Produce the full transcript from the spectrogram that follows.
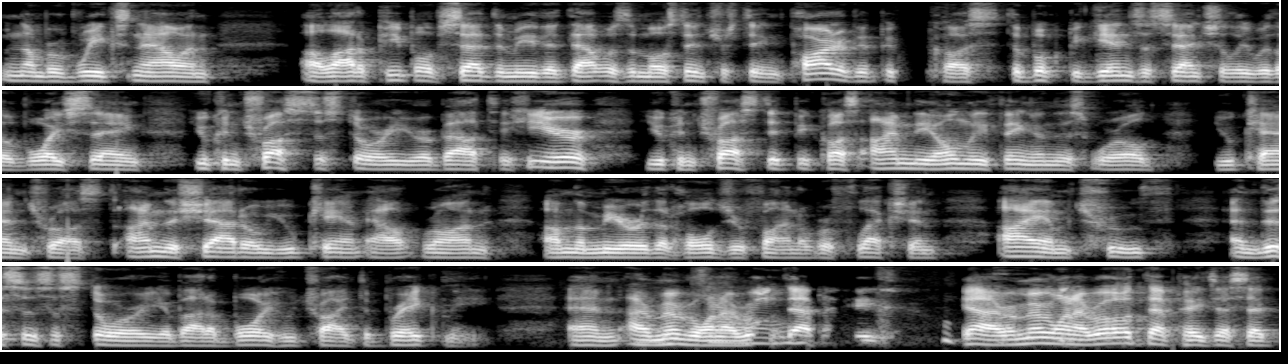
a number of weeks now, and a lot of people have said to me that that was the most interesting part of it because the book begins essentially with a voice saying, You can trust the story you're about to hear. You can trust it because I'm the only thing in this world you can trust. I'm the shadow you can't outrun. I'm the mirror that holds your final reflection. I am truth. And this is a story about a boy who tried to break me. And I remember when I wrote that page, yeah, I remember when I wrote that page, I said,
